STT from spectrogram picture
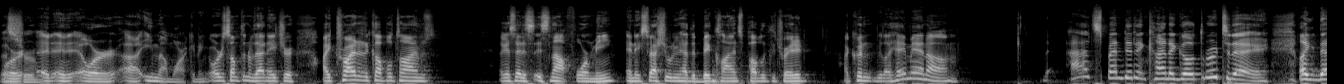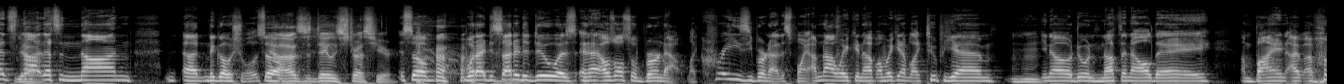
That's or true. and- and- or uh, email marketing or something of that nature. I tried it a couple times. Like I said, it's, it's not for me, and especially when we had the big clients publicly traded, I couldn't be like, hey man, um, the ad spend didn't kind of go through today. Like that's Yeah. not that's a non uh, negotiable. So Yeah, that's the daily stress here. so what I decided to do was, and I was also burned out, like crazy burned out at this point. I'm not waking up. I'm waking up like 2 p.m. Mm-hmm. You know, doing nothing all day. I'm buying. I, I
